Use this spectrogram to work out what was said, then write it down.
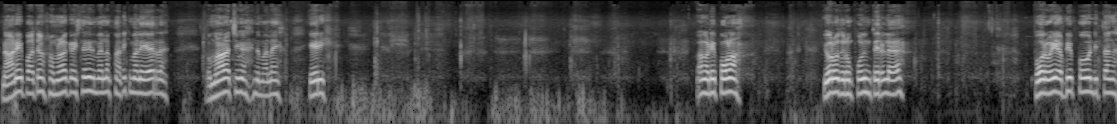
நானே பார்த்தேன். ரொம்ப நாள் கழிச்சு தாங்க இந்த மாதிரிலாம் மலைக்கு மேலே ஏறுறேன். ரொம்ப நாள் ஆச்சுங்க இந்த மாதிரிலாம் ஏறி. வாங்க அப்படியே போகலாம். எவ்வளோ தூரம் போகுதுன்னு தெரியல. போகிற வழி அப்படியே போக வேண்டியது தாங்க.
